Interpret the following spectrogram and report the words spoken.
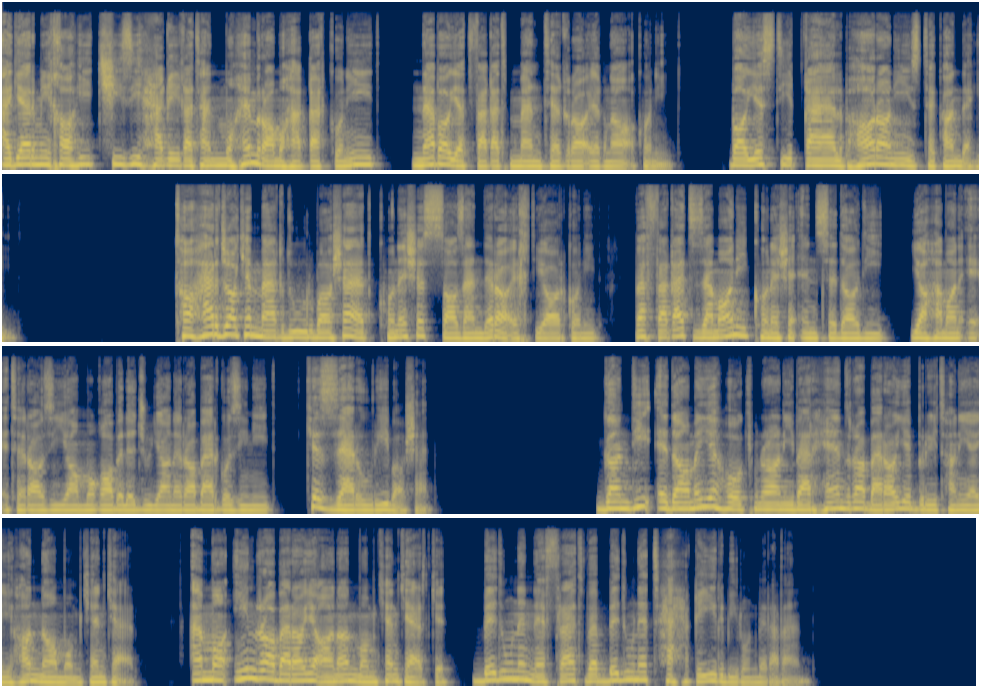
اگر می خواهید چیزی حقیقتا مهم را محقق کنید نباید فقط منطق را اقناع کنید. بایستی قلبها را نیز تکان دهید. تا هر جا که مقدور باشد کنش سازنده را اختیار کنید و فقط زمانی کنش انصدادی یا همان اعتراضی یا مقابل جویانه را برگزینید که ضروری باشد. گاندی ادامه حکمرانی بر هند را برای بریتانیایی ها ناممکن کرد. اما این را برای آنان ممکن کرد که بدون نفرت و بدون تحقیر بیرون بروند.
